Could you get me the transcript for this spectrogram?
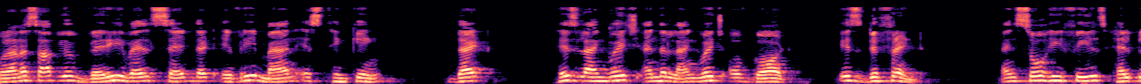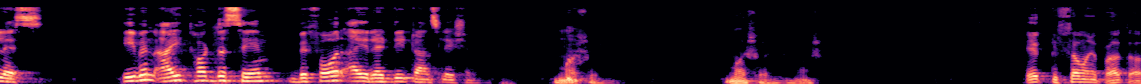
مولانا صاحب you very well said that every man is thinking that his language and the language of God is different and so he feels helpless even I thought the same before I read the translation ایک قصہ میں نے پڑھا تھا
